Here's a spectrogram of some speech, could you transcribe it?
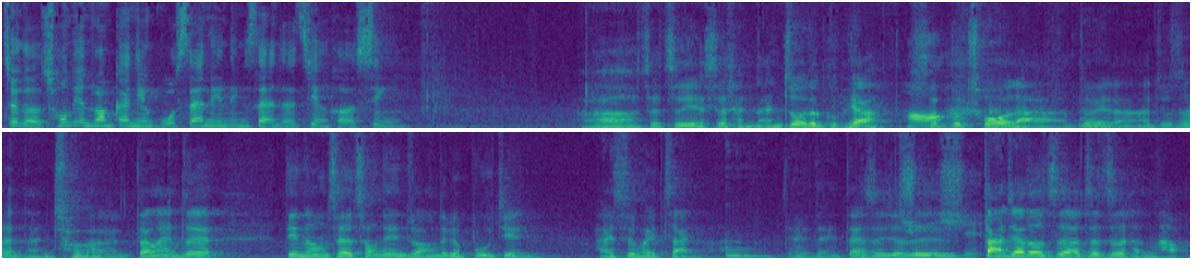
这个充电桩概念股三零零三的建和兴。啊，这只也是很难做的股票，哦、是不错啦，对的，嗯、就是很难做。当然，这电动车充电桩这个部件还是会在嘛，嗯，对不对？但是就是大家都知道这只很好，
